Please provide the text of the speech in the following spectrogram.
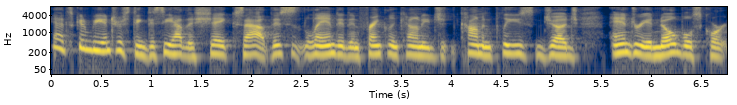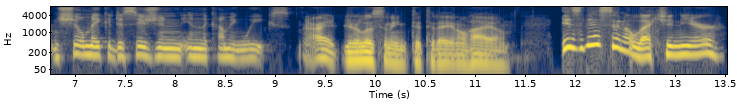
Yeah, it's going to be interesting to see how this shakes out. This landed in Franklin County Common Pleas Judge Andria Noble's court, and she'll make a decision in the coming weeks. All right, you're listening to Today in Ohio. Is this an election year?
